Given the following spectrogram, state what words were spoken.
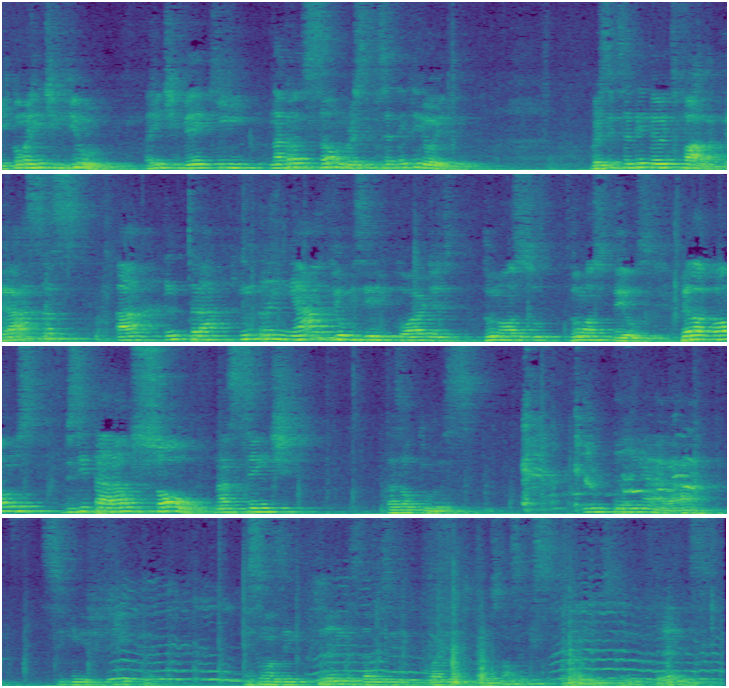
E como a gente viu a gente vê que na tradução, no versículo 78, o versículo 78 fala: graças à entranhável misericórdia do nosso, do nosso Deus, pela qual nos visitará o sol nascente das alturas. Entranhará significa que são as entranhas da misericórdia de Deus. Nossa, que estranho isso, né? entranhas.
